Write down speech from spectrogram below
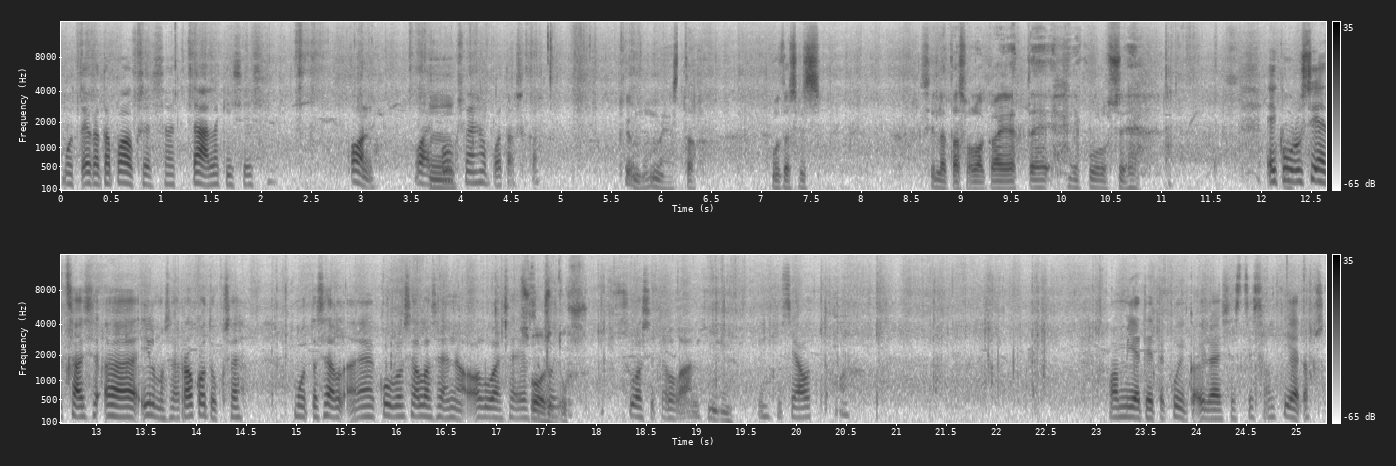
Mutta joka tapauksessa, että täälläkin siis on. Vai mm. onko me ihan potaska? Kyllä mun mielestä on. Mutta siis sillä tasolla kai, että ei, ei kuulu siihen. Ei kuulu siihen, että saisi ilmaisen rokotuksen, mutta sel, äh, kuuluu sellaiseen alueeseen, jossa Suositus. suositellaan Mm. ihmisiä ottamaan. Vaan mietin, että kuinka yleisesti se on tiedossa.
